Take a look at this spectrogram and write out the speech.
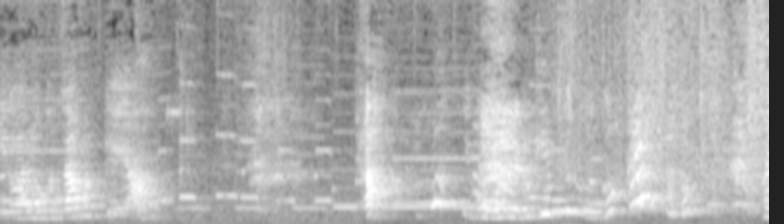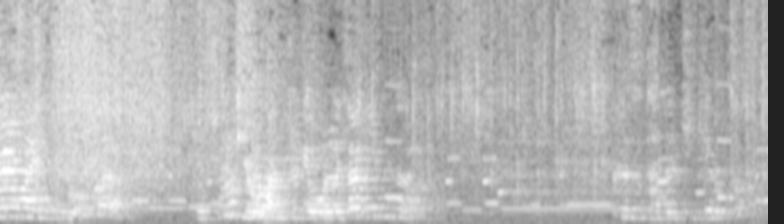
이걸 한번 짜볼게요. 이거 원래 이렇게 힘든 건가? 설마 힘든 건가요? 슈러스 반죽이 원래 짜기 힘들어요. 그래서 다들 기계로 짜요.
